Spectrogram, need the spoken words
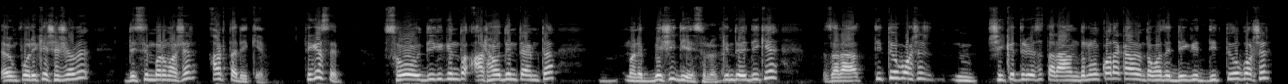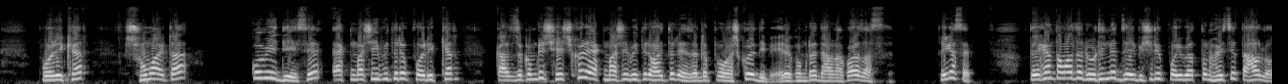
এবং পরীক্ষা শেষ হবে ডিসেম্বর মাসের আট তারিখে, ঠিক আছে? সো ওইদিকে কিন্তু আঠারো দিন টাইমটা মানে বেশি দিয়েছিল। কিন্তু এদিকে যারা তৃতীয় বর্ষের শিক্ষার্থী রয়েছে, তারা আন্দোলন করার কারণে তোমাদের ডিগ্রির দ্বিতীয় বর্ষের পরীক্ষার সময়টা কমিয়ে দিয়েছে। এক মাসের ভিতরে পরীক্ষার কার্যক্রমটি শেষ করে এক মাসের ভিতরে হয়তো রেজাল্টটা প্রকাশ করে দিবে। এরকমটা ধারণা করা যাচ্ছে। ঠিক আছে? তো এখানে তোমাদের রুটিনের যে বিষয়টি পরিবর্তন হয়েছে তা হলো,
